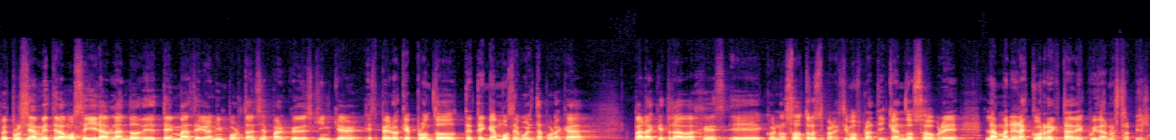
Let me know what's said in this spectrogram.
pues próximamente vamos a seguir hablando de temas de gran importancia para el cuidado de skincare. Espero que pronto te tengamos de vuelta por acá para que trabajes eh, con nosotros y para que estemos platicando sobre la manera correcta de cuidar nuestra piel.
